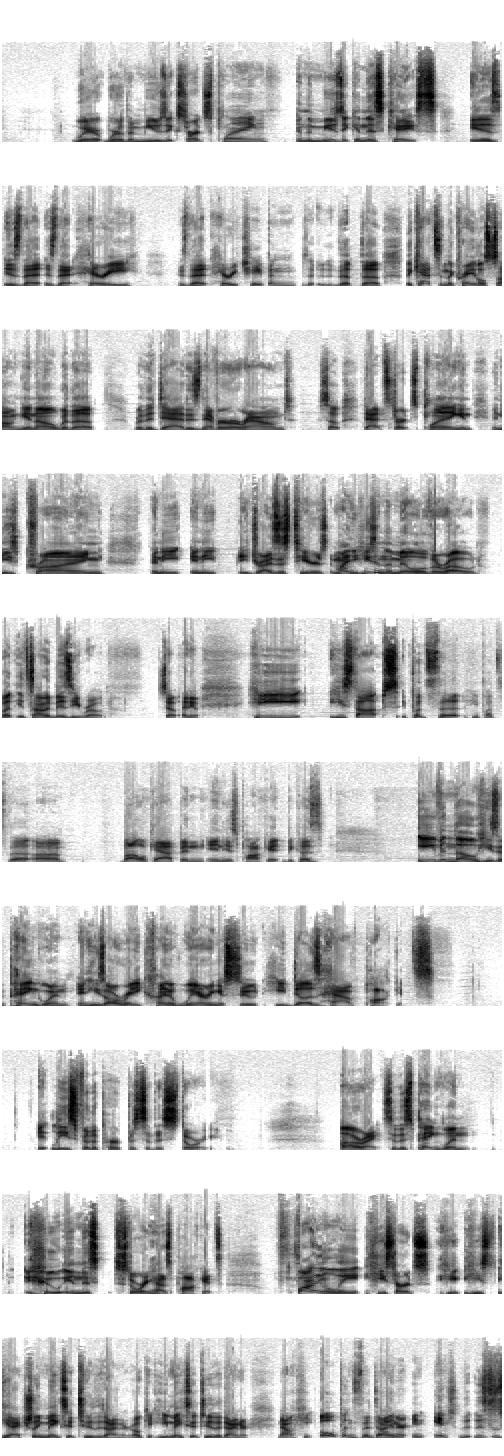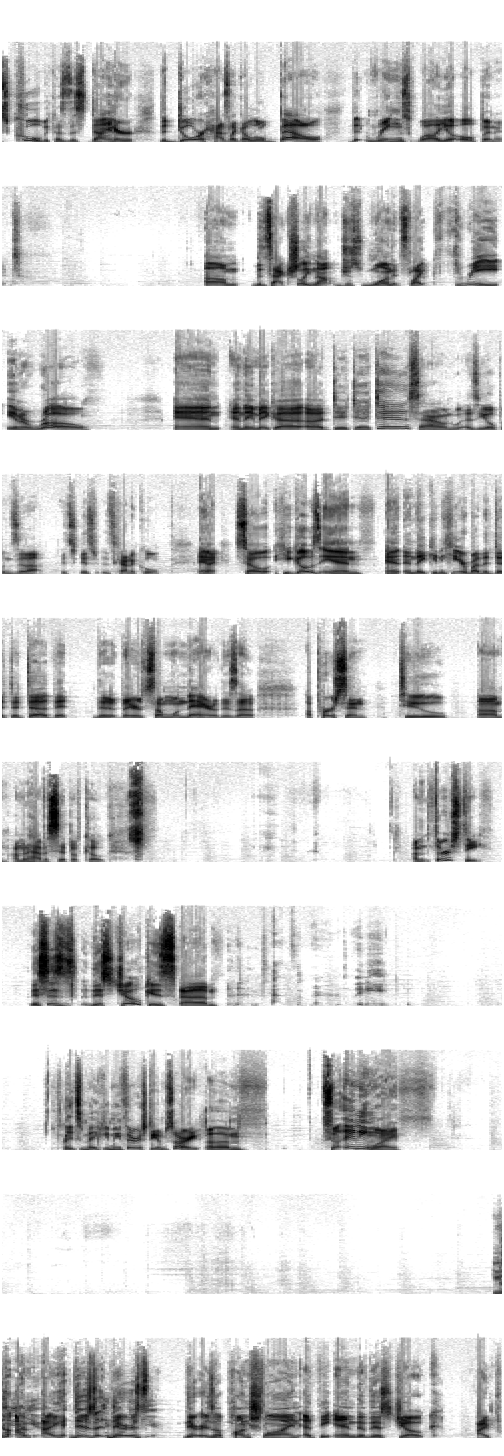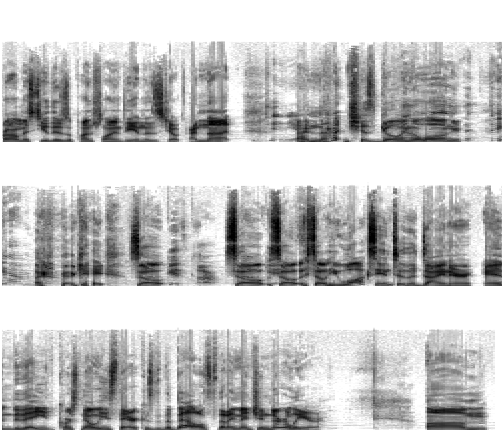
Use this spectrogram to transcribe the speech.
where where the music starts playing and the music in this case is is that is that Harry is that Harry Chapin? The the the cats in the cradle song you know where the where the dad is never around. So that starts playing and and he's crying and he and he he dries his tears. And mind you he's in the middle of the road but it's not a busy road so anyway he he stops he puts the he puts the uh, bottle cap in in his pocket because even though he's a penguin and he's already kind of wearing a suit, he does have pockets. At least for the purpose of this story. All right, so this penguin, who in this story has pockets, finally he starts. He he's, he actually makes it to the diner. Okay, he makes it to the diner. Now he opens the diner in inch. This is cool because this diner, the door has like a little bell that rings while you open it. Um, but it's actually not just one; it's like three in a row, and and they make a, a da da da sound as he opens it up. It's it's, it's kind of cool. Anyway, so he goes in, and, and they can hear by the da da da that there, there's someone there. There's a a person to. Um, I'm gonna have a sip of Coke. I'm thirsty. This is this joke is um, it's making me thirsty. I'm sorry. Um, so anyway, no, I'm, I there's there's there is a punchline at the end of this joke. I promise you, there's a punchline at the end of this joke. I'm not Continue. I'm not just going along. The damn joke. okay, so so so so he walks into the diner, and they of course know he's there because of the bells that I mentioned earlier. Um,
